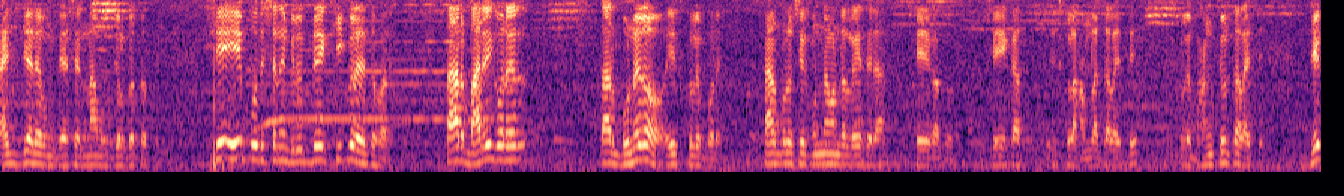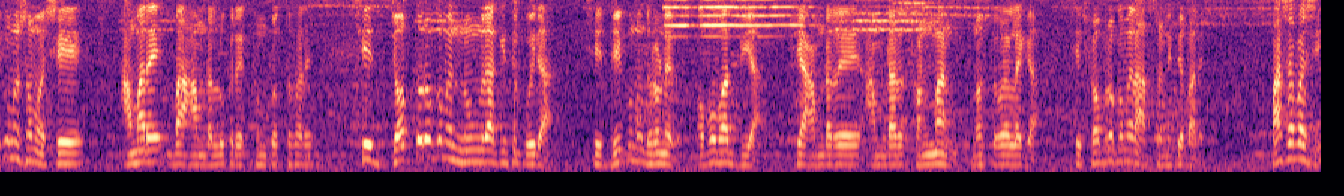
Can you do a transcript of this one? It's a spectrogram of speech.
রাজ্যের এবং দেশের নাম উজ্জ্বল করতেছে। সে এই প্রতিষ্ঠানের বিরুদ্ধে কি করে যেতে পারে? তার বাড়িঘরের তার বোনেরও এই স্কুলে পড়ে। তারপরে সে গুন্ডামান্ডা লয়েছে এরা সেই কাজ সে কাজ স্কুলে হামলা চালাইছে, স্কুলে ভাঙচুর চালাইছে। যে কোনো সময় সে আমারে বা আমরা লোকের খুন করতে পারে। সে যত রকমের নোংরা কিছু কইরা, সে যে কোনো ধরনের অপবাদ দিয়া সে আমরারে, আমরার সম্মান নষ্ট করার লাগা সে সব রকমের আশ্রয় নিতে পারে। পাশাপাশি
